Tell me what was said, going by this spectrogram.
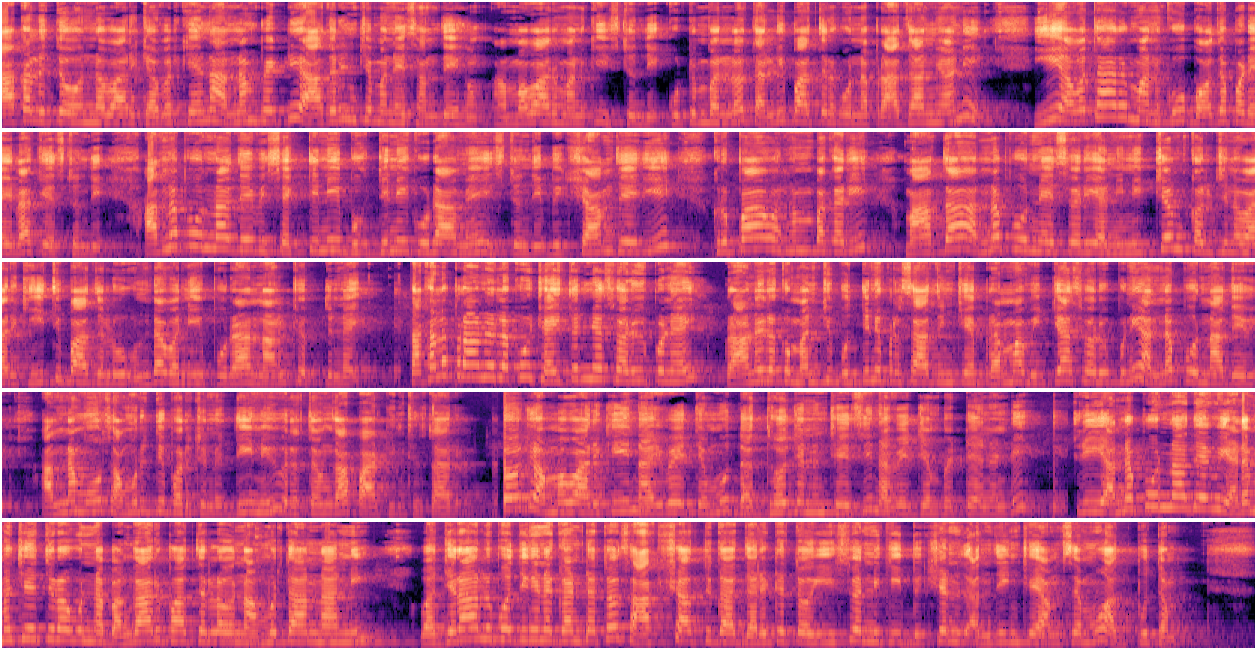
ఆకలితో ఉన్న వారికి ఎవరికైనా అన్నం పెట్టి ఆదరించమనే సందేహం అమ్మవారు మనకి ఇస్తుంది. కుటుంబంలో తల్లి పాత్రకు ఉన్న ప్రాధాన్యాన్ని ఈ అవతారం మనకు బోధపడేలా చేస్తుంది. అన్నపూర్ణాదేవి శక్తిని బుద్ధిని కూడా ఆమె ఇస్తుంది. భిక్షాందేవి కృపావలంబకరి మాత అన్నపూర్ణేశ్వరి అని నిత్యం కలిసిన వారికి ఈతి బాధలు ఉండవని పురాణాలు చెప్తున్నాయి. సకల ప్రాణులకు చైతన్య స్వరూపుణై ప్రాణులకు మంచి బుద్ధిని ప్రసాదించే బ్రహ్మ విద్యాస్వరూపిణి అన్నపూర్ణాదేవి అన్నము సమృద్ధిపరచును. దీన్ని వ్రతంగా పాటించుతారు. ఈరోజు అమ్మవారికి నైవేద్యము దద్దోజనం చేసి నైవేద్యం పెట్టానండి. శ్రీ అన్నపూర్ణాదేవి ఎడమ చేతిలో ఉన్న బంగారు పాత్రలో ఉన్న అమృతాన్నాన్ని వజ్రాలు పొదిగిన గంటతో సాక్షాత్తుగా గరిటతో ఈశ్వరునికి భిక్షను అందించే అంశము అద్భుతం.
